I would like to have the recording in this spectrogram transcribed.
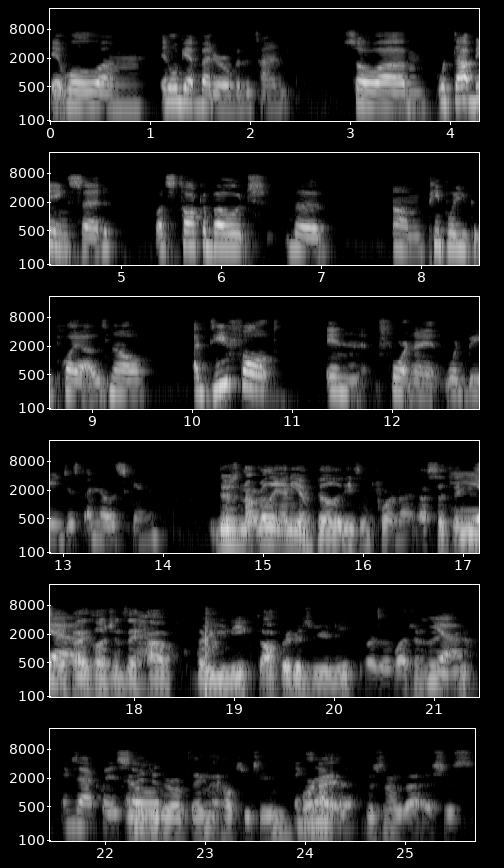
It will um it'll get better over the time. So um with that being said, let's talk about the um people you can play as. Now, a default in Fortnite would be just a no skin. There's not really any abilities in Fortnite. That's the thing. Is Yeah. Apex Legends they have they're unique. The operators are unique, or the legends are Yeah, unique, Exactly. and they do their own thing that helps your team. Exactly. Fortnite, there's none of that. It's just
